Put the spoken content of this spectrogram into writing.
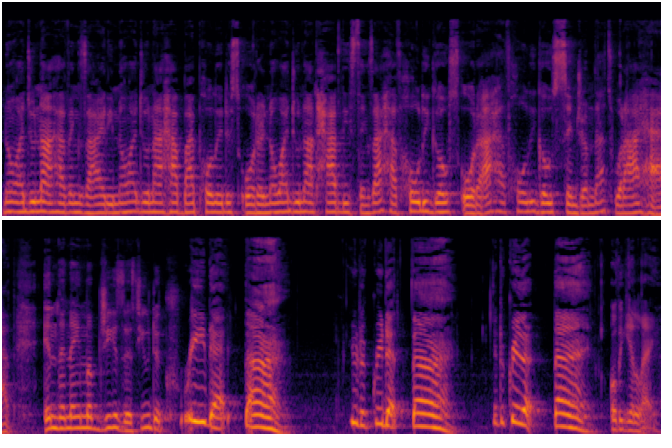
No, I do not have anxiety. No, I do not have bipolar disorder. No, I do not have these things. I have Holy Ghost order. I have Holy Ghost syndrome. That's what I have. In the name of Jesus, you decree that thing. You decree that thing. You decree that thing over your life.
